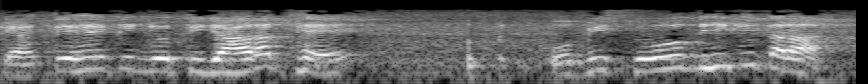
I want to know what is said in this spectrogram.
کہتے ہیں کہ جو تجارت ہے، وہ بھی سود ہی کی طرح۔ ہے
